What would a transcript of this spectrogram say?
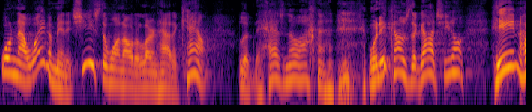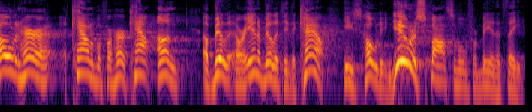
Well, now, wait a minute. She's the one ought to learn how to count. Look, there has no eye. when it comes to God, she don't, he ain't holding her accountable for her count unability or inability to count. He's holding you responsible for being a thief.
